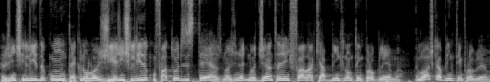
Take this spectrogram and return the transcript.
A gente lida com tecnologia, a gente lida com fatores externos. Não adianta a gente falar que a Blink não tem problema. Lógico que a Blink tem problema.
